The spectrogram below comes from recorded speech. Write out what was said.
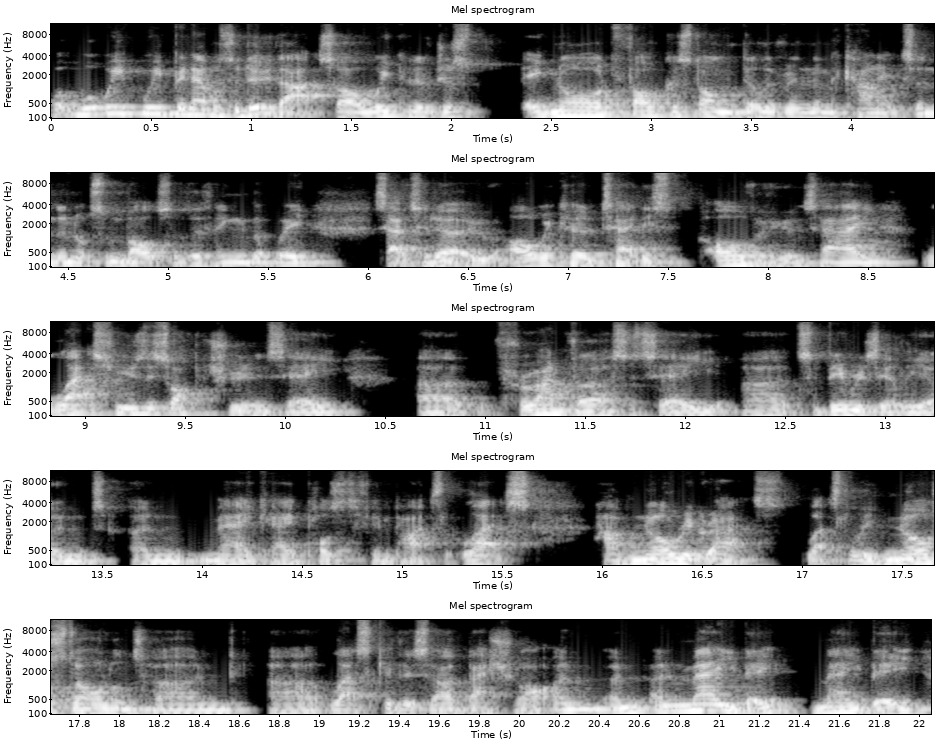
we, we've been able to do that. So we could have just ignored, focused on delivering the mechanics and the nuts and bolts of the thing that we set out to do. Or we could take this overview and say, let's use this opportunity uh, through adversity uh, to be resilient and make a positive impact. Let's have no regrets. Let's leave no stone unturned. Uh, let's give this our best shot. And, and, and maybe, maybe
